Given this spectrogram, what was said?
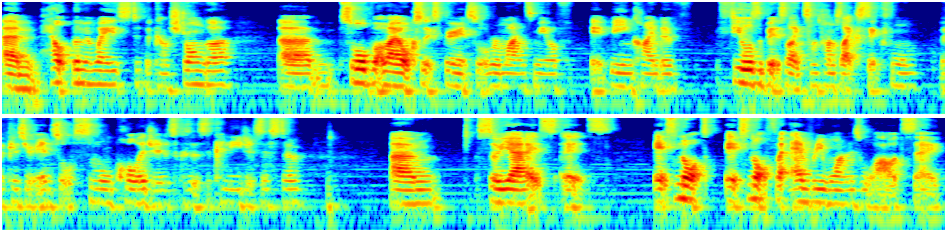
um, help them in ways to become stronger. Um, sort of my Oxford experience sort of reminds me of it being kind of feels a bit like sometimes like sixth form because you're in sort of small colleges because it's a collegiate system. Um, so yeah, it's it's it's not it's not for everyone is what I would say.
